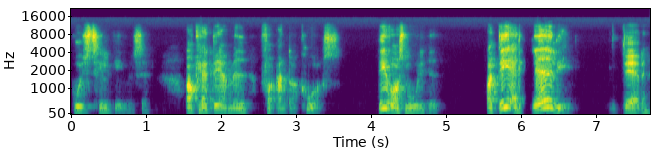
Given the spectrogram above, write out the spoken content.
Guds tilgivelse, og kan dermed forandre kurs. Det er vores mulighed. Og det er det glædelige. Det er det.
